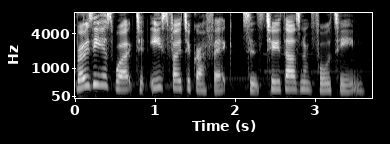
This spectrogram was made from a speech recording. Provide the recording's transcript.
Rosie has worked at East Photographic since 2014.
